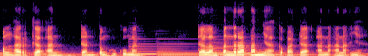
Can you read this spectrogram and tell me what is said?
penghargaan dan penghukuman dalam penerapannya kepada anak-anaknya.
